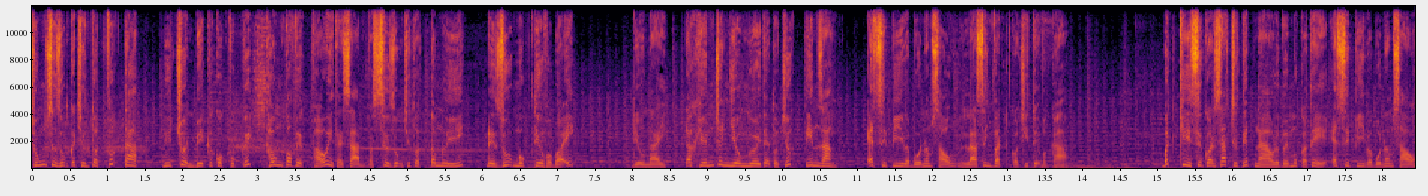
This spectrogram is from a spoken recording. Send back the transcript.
Chúng sử dụng các chiến thuật phức tạp như chuẩn bị các cuộc phục kích thông qua việc phá hủy tài sản và sử dụng chiến thuật tâm lý để dụ mục tiêu vào bẫy. Điều này đã khiến cho nhiều người tại tổ chức tin rằng SCP-3456 là sinh vật có trí tuệ bậc cao. Bất kỳ sự quan sát trực tiếp nào đối với một cá thể SCP-3456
